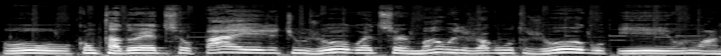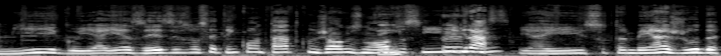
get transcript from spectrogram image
ou o computador é do seu pai, já tinha um jogo, é do seu irmão, ele joga um outro jogo, e ou um amigo, e aí às vezes você tem contato com jogos novos assim de graça. E aí isso também ajuda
